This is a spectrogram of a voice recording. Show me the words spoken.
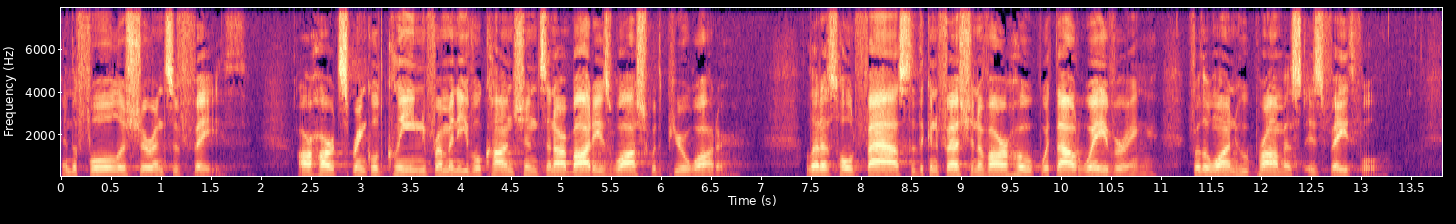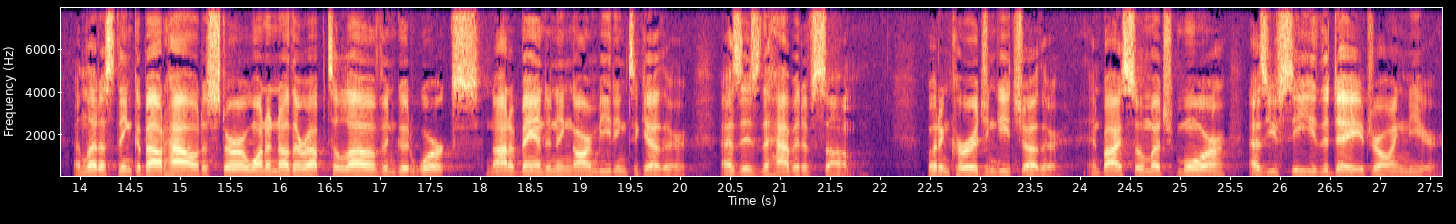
and the full assurance of faith, our hearts sprinkled clean from an evil conscience and our bodies washed with pure water. Let us hold fast to the confession of our hope without wavering, for the one who promised is faithful. And let us think about how to stir one another up to love and good works, not abandoning our meeting together, as is the habit of some, but encouraging each other, and by so much more as you see the day drawing near.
